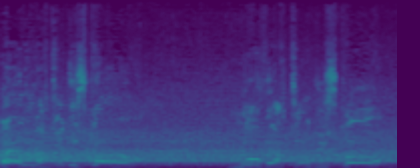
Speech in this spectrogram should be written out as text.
L'ouverture du score l'ouverture du score.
